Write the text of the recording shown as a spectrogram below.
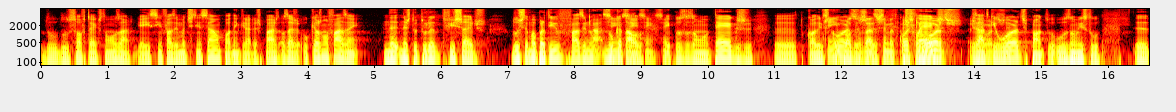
do, do software que estão a usar. E aí sim fazem uma distinção, podem criar as pastas. Ou seja, o que eles não fazem na, na estrutura de ficheiros do sistema operativo fazem no, Ah, no sim, catálogo. sim, sim, sim. Aí depois usam tags, eh, códigos Sim, de cores, usar as- sistema de cores, flags, keywords, Exato, keywords, keywords, pronto, usam isso tudo. Eh,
